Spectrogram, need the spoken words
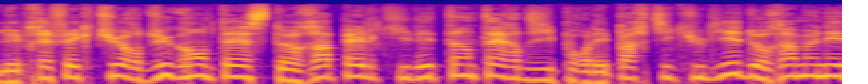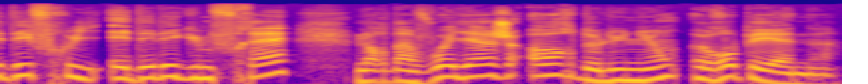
Les préfectures du Grand Est rappellent qu'il est interdit pour les particuliers de ramener des fruits et des légumes frais lors d'un voyage hors de l'Union européenne.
